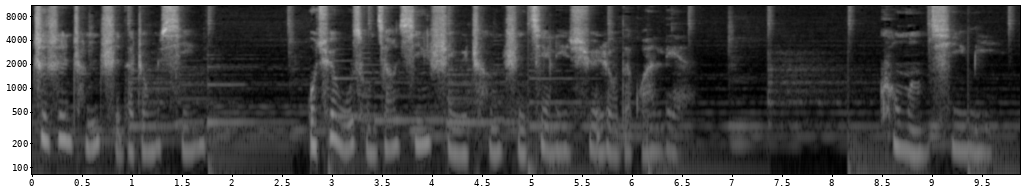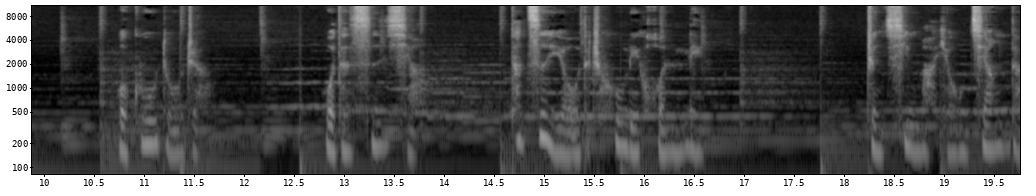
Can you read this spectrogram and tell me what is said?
置身城池的中心，我却无从将心事与城池建立血肉的关联。空蒙凄迷，我孤独着，我的思想，它自由地抽离魂灵，正信马由缰的。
